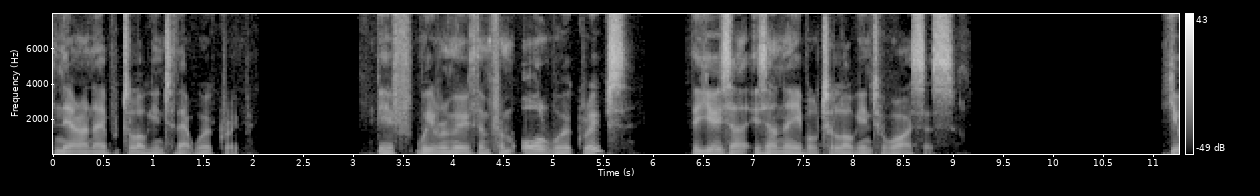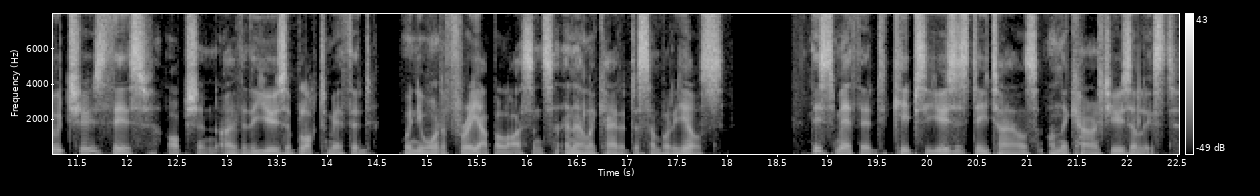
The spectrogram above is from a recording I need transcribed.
and they're unable to log into that work group. If we remove them from all work groups, the user is unable to log into YSCIS. You would choose this option over the user blocked method when you want to free up a license and allocate it to somebody else. This method keeps the user's details on the current user list.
